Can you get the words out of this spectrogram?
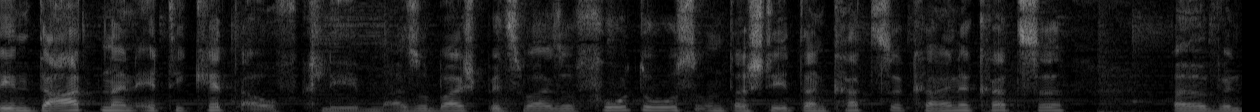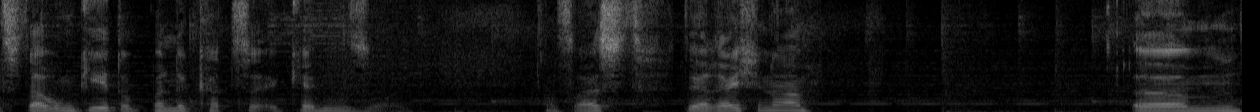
den Daten ein Etikett aufkleben. Also beispielsweise Fotos und da steht dann Katze, keine Katze, äh, wenn es darum geht, ob man eine Katze erkennen soll. Das heißt, der Rechner ähm,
